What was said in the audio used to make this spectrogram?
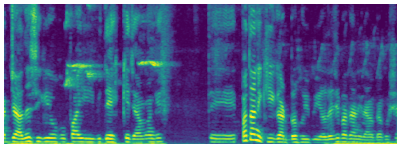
ਅੱਜ ਆਦੇ ਸੀਗੇ ਉਹ ਭਾਈ ਵੀ ਦੇਖ ਕੇ ਜਾਵਾਂਗੇ। ਅਤੇ ਪਤਾ ਨਹੀਂ ਕੀ ਗੜਬੜ ਹੋਈ ਵੀ ਉਹਦੇ 'ਚ, ਪਤਾ ਨਹੀਂ ਲੱਗਦਾ ਕੁਛ।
